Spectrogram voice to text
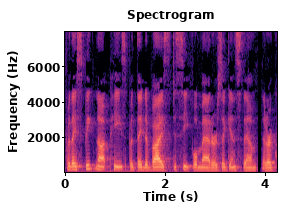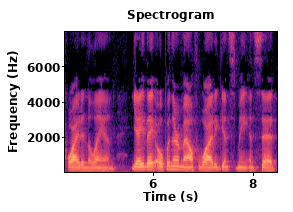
For they speak not peace, but they devise deceitful matters against them that are quiet in the land. Yea, they opened their mouth wide against me, and said,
